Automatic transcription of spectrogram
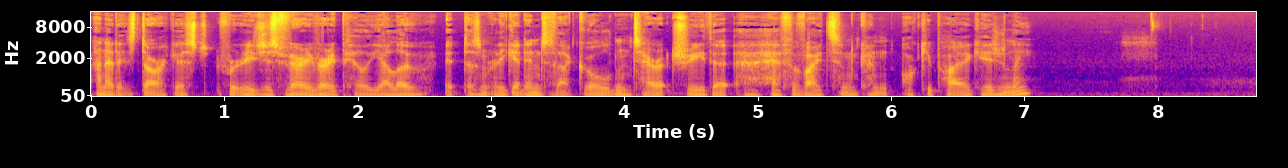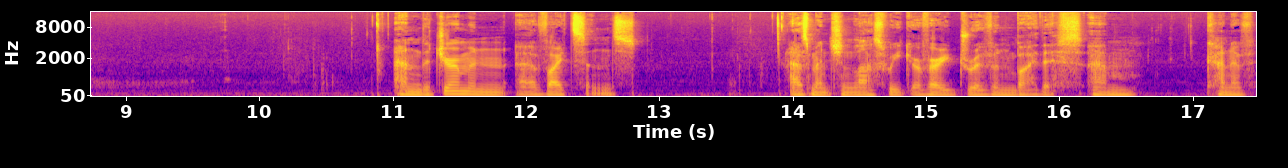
And at its darkest, really just very, very pale yellow. It doesn't really get into that golden territory that a Hefeweizen can occupy occasionally. And the German uh, Weizens, as mentioned last week, are very driven by this um, kind of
